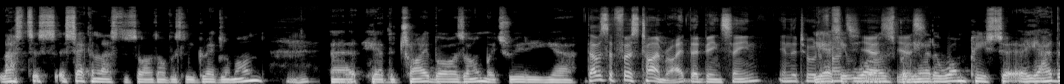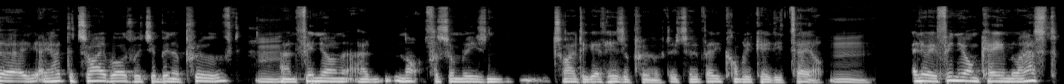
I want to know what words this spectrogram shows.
Last, second last to start, obviously, Greg LeMond. Mm-hmm. Uh, he had the tri bars on, which really. Uh, that was the first time, right? They'd been seen in the Tour de yes, France? It yes, but yes. he had a one piece. Uh, he had a, he had the tri bars which had been approved, mm. and Fignon had not, for some reason, tried to get his approved. It's a very complicated tale. Mm. Anyway, Fignon came last,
